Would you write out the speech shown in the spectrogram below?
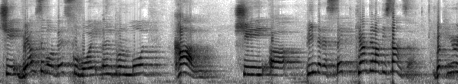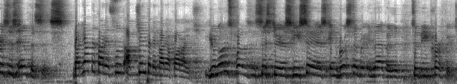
ci vreau să vorbesc cu voi într-un mod calm și uh, plin de respect, chiar de la distanță. But here is his emphasis. Dar iată care sunt accentele care apar aici. You'll notice, brothers and sisters, he says in verse number 11 to be perfect.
